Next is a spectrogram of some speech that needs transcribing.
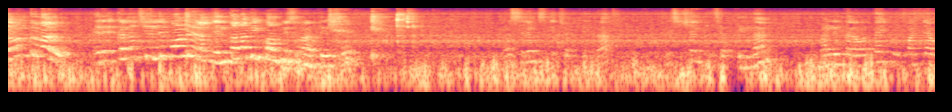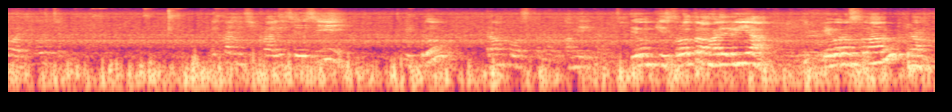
ఏమంటున్నారు మీరు ఎక్కడి నుంచి వెళ్ళిపోండి నాకు ఎంతమందికి పంపిస్తున్నారు తెలుసు ముస్లిమ్స్కి చెప్పిందా క్రిస్టియన్కి చెప్పిందా మళ్ళీ తర్వాత ఇప్పుడు పంజాబ్ వాళ్ళకి కూడా చెప్పింది ఇక్కడ నుంచి ఖాళీ చేసి ఇప్పుడు ట్రంప్ వస్తున్నారు అమెరికా నుంచి దేవునికి ఎవరు వస్తున్నారు? ట్రంప్.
